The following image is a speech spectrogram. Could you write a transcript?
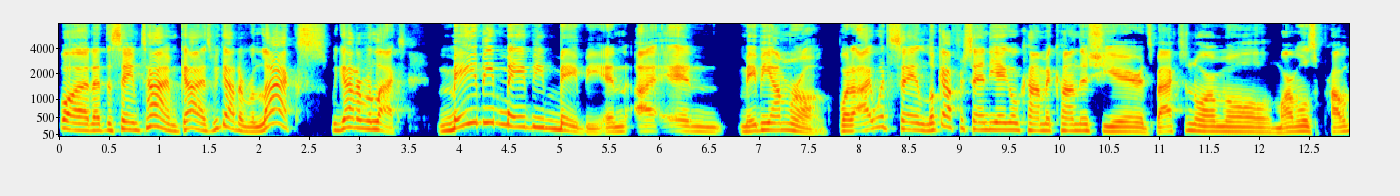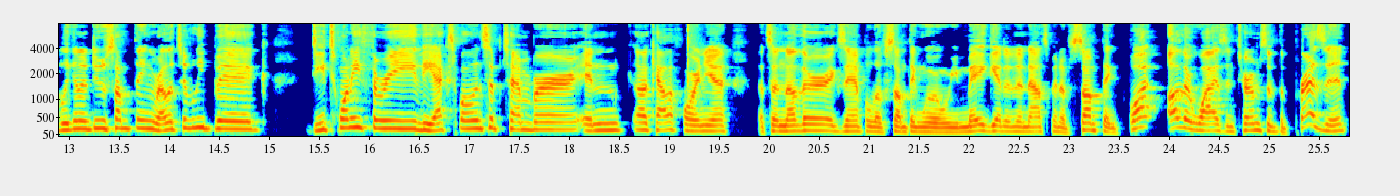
but at the same time, guys, we got to relax. We got to relax. Maybe, maybe, maybe, and I and maybe I'm wrong, but I would say look out for San Diego Comic Con this year. It's back to normal. Marvel's probably going to do something relatively big. D23, the expo in September in uh, California. That's another example of something where we may get an announcement of something. But otherwise, in terms of the present,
